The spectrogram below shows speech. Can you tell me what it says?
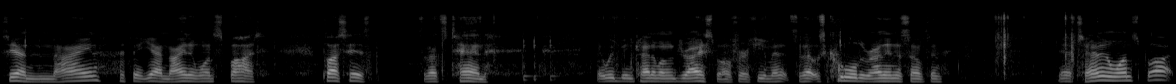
So yeah, nine, I think, yeah, nine in one spot, plus his. So that's 10. And we've been kind of on a dry spell for a few minutes, so that was cool to run into something. Yeah, 10 in one spot.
